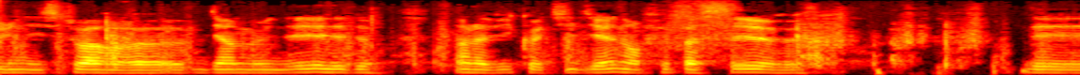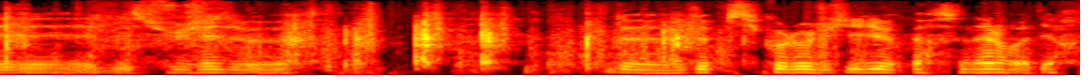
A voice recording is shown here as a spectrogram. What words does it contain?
une histoire bien menée dans la vie quotidienne, on fait passer des, sujets de, psychologie personnelle, on va dire.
